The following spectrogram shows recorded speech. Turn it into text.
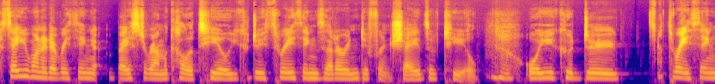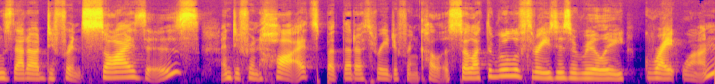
say you wanted everything based around the color teal you could do three things that are in different shades of teal. Mm-hmm. Or you could do three things that are different sizes and different heights, but that are three different colors. So, like the rule of threes is a really great one.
